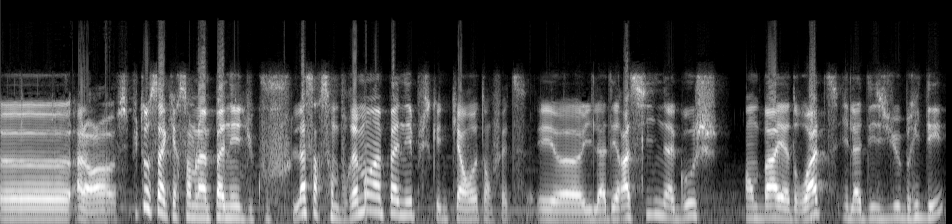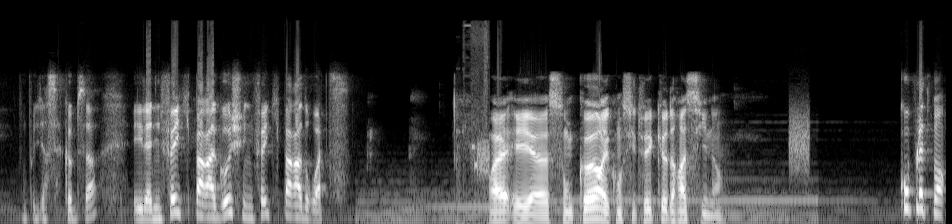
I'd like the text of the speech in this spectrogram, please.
Euh, alors c'est plutôt ça qui ressemble à un pané du coup. Là ça ressemble vraiment à un pané plus qu'à une carotte en fait. Et euh, il a des racines à gauche, en bas et à droite. Il a des yeux bridés, on peut dire ça comme ça. Et il a une feuille qui part à gauche et une feuille qui part à droite. Ouais, et euh, son corps est constitué que de racines. Complètement.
